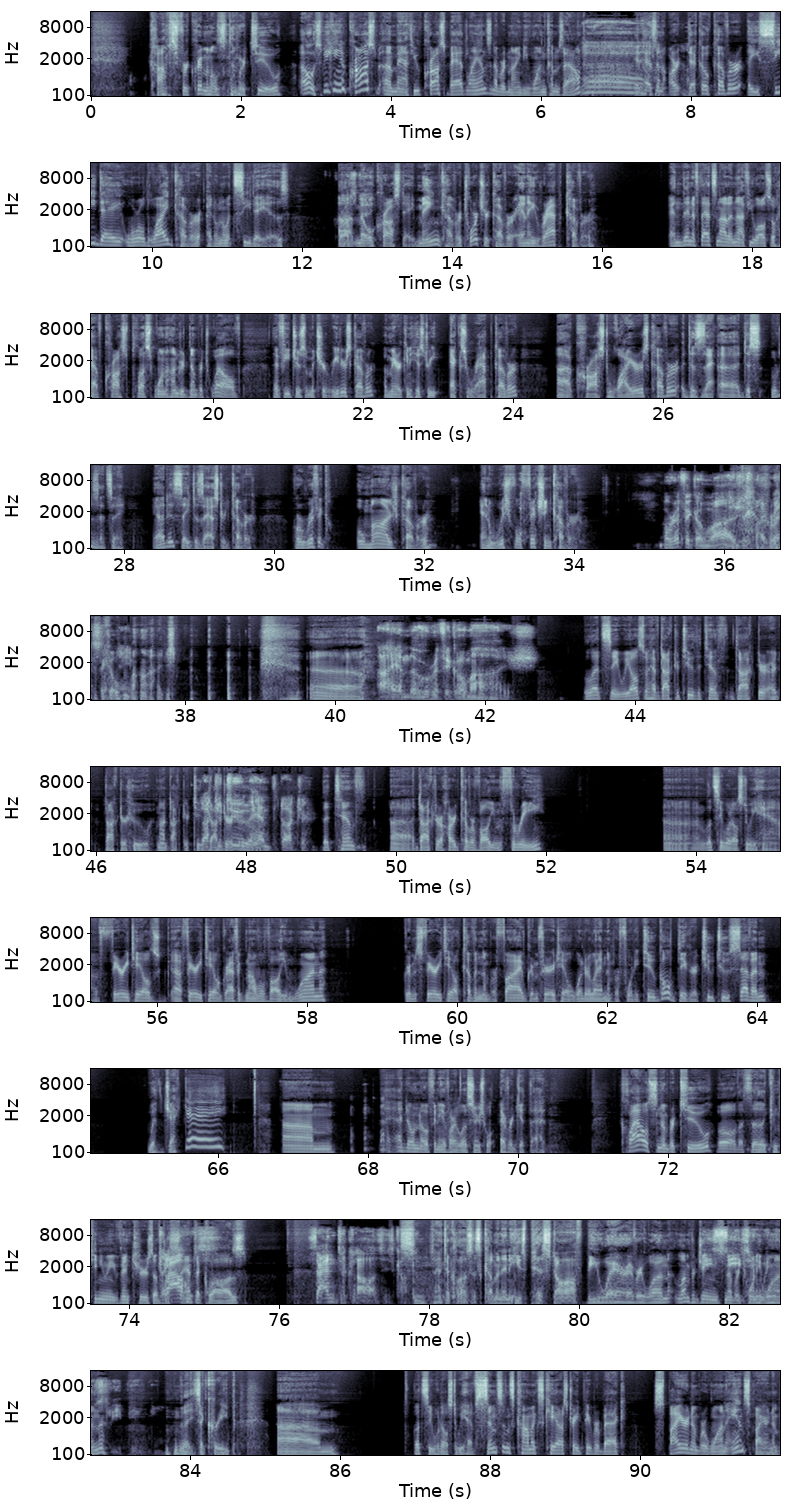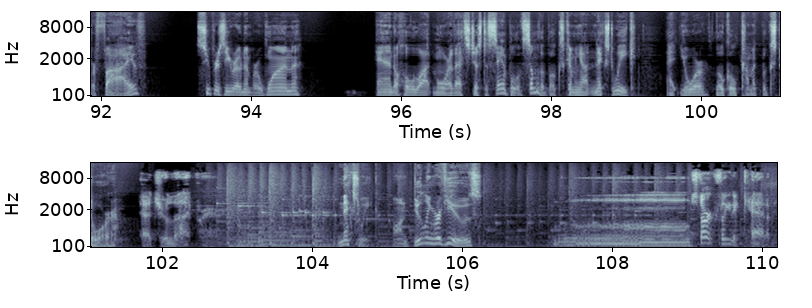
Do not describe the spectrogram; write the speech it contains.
Cops for Criminals number two. Oh, speaking of Cross, uh, Matthew, Cross Badlands number 91 comes out. It has an Art Deco cover, a C Day worldwide cover. I don't know what C Day is. Cross uh, Day. Cross Day. Main cover, torture cover, and a wrap cover. And then, if that's not enough, you also have Crossed Plus 100 number 12 that features a mature reader's cover, American History X wrap cover, uh, Crossed Wires cover, a disa- uh, dis- what does that say? Yeah, it is say disastered cover, horrific homage cover, and wishful fiction cover. Horrific homage is my horrific homage. uh, I am the horrific homage. let's see. We also have Doctor Two, the tenth Doctor, or Doctor Who, not Doctor Two, Doctor, Two, Who, the tenth Doctor. the tenth uh, Doctor hardcover volume three. Uh, let's see, what else do we have? Fairy Tales, uh, Fairy Tale graphic novel volume one, Grimm's Fairy Tale Coven number five, Grimm Fairy Tale Wonderland number forty-two, Gold Digger two two seven, with Jack Gay. Um, I, I don't know if any of our listeners will ever get that. Klaus number two. Oh, that's the continuing adventures of Klaus. the Santa Claus. Santa Claus is coming. Santa Claus is coming and he's pissed off. Beware, everyone. Lumberjanes number Sees you when you're 21. sleeping. He's a creep. Um, let's see, what else do we have? Simpsons Comics Chaos Trade Paperback, Spire number one and Spire number five, Super Zero number one, and a whole lot more. That's just a sample of some of the books coming out next week at your local comic book store. At your library. Next week on Dueling Reviews, Mm, Starfleet Academy.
